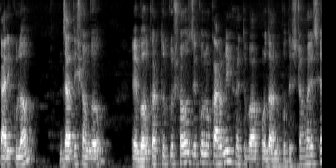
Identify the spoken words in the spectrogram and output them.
কারিকুলাম, জাতিসংঘ এই বলকার সহ যে কোনো কারণেই হয়তো বা প্রধান উপদেষ্টা হয়েছে,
